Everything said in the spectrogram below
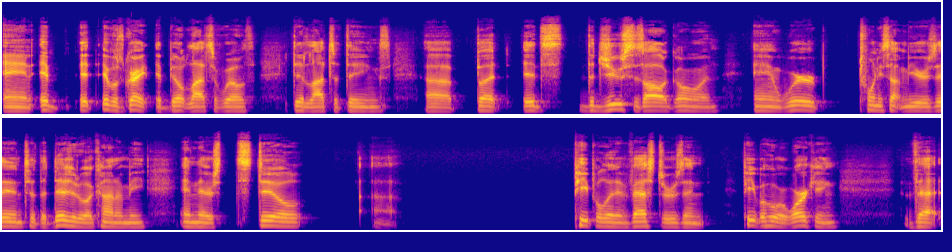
and it, it it was great. It built lots of wealth, did lots of things, uh, but it's the juice is all gone, and we're twenty something years into the digital economy, and there's still uh, people and investors and people who are working that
